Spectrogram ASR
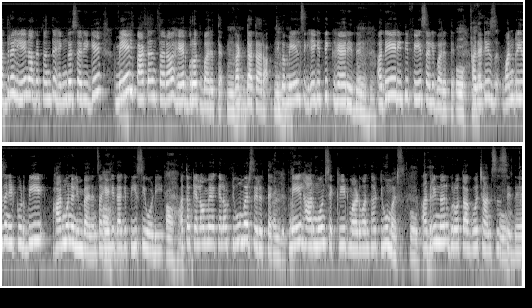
ಅದರಲ್ಲಿ ಏನಾಗುತ್ತಂತೆ ಹೆಂಗಸರಿಗೆ ಮೇಲ್ ಪ್ಯಾಟರ್ನ್ ತರ ಹೇರ್ ಗ್ರೋತ್ ಬರುತ್ತೆ. ಗಡ್ಡ ತರ. ಈಗ ಮೇಲ್ಸ್ ಹೇಗೆ ತಿಕ್ ಹೇರ್ ಇದೆ ಅದೇ ರೀತಿ ಫೇಸ್ ಅಲ್ಲಿ ಬರುತ್ತೆ. That is one reason it could be hormonal imbalance ಹೇಳಿದಾಗೆ ಪಿ ಸಿ ಓಡಿ ಅಥವಾ ಕೆಲವೊಮ್ಮೆ ಕೆಲವು ಟ್ಯೂಮರ್ಸ್ ಇರುತ್ತೆ. ಮೇಲ್ ಹಾರ್ಮೋನ್ ಸೆಕ್ರಿಯೇಟ್ ಮಾಡುವಂತಹ ಟ್ಯೂಮರ್ಸ್ ಅದರಿಂದನೂ ಗ್ರೋತ್ ಆಗುವ ಚಾನ್ಸಸ್ ಇದೆ.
